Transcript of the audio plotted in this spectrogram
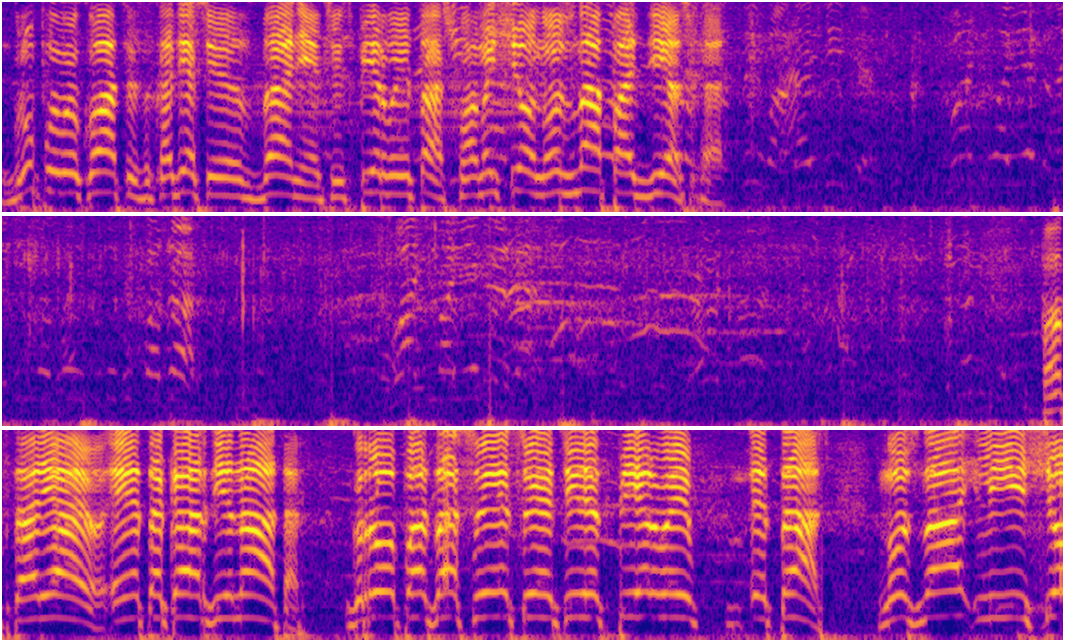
Группа эвакуации, заходящая в здание через первый этаж. Вам еще нужна поддержка. Повторяю, это координатор. Группа, зашедшая через первый этаж. Нужна ли еще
